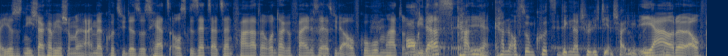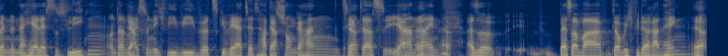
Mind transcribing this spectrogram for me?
Bei Justus Nieschlag habe ich ja schon mal einmal kurz wieder so das Herz ausgesetzt, als sein Fahrrad da runtergefallen ist und er es wieder aufgehoben hat. Und auch wieder, das kann, äh, ja. kann auf so einem kurzen Ding natürlich die Entscheidung bringen. Ja, oder auch wenn du nachher lässt es liegen und dann Ja. weißt du nicht, wie, wie wird es gewertet? Hat Ja. es schon gehangen? Zählt das? Ja, nein. Also äh, besser war, glaube ich, wieder ranhängen. Ja.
